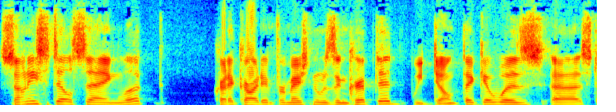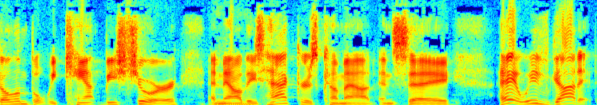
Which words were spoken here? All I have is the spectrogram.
Sony's still saying, look, credit card information was encrypted. We don't think it was uh, stolen, but we can't be sure. And now these hackers come out and say, hey, we've got it.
